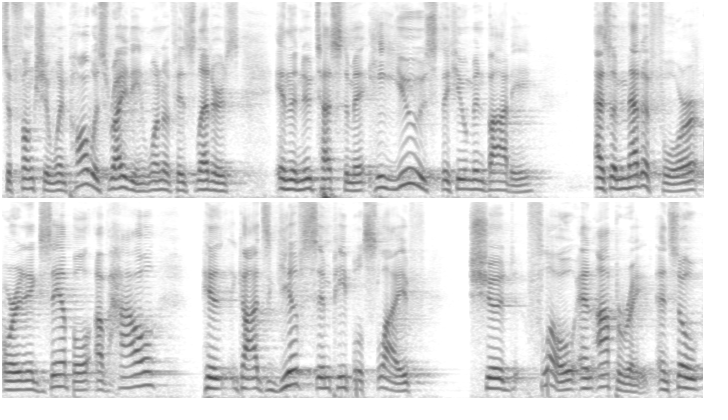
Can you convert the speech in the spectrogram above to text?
to function. When Paul was writing one of his letters in the New Testament, he used the human body as a metaphor or an example of how his, God's gifts in people's life should flow and operate. And so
